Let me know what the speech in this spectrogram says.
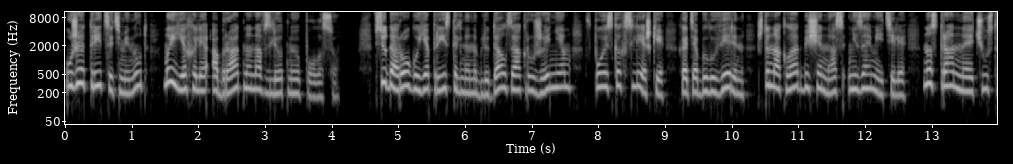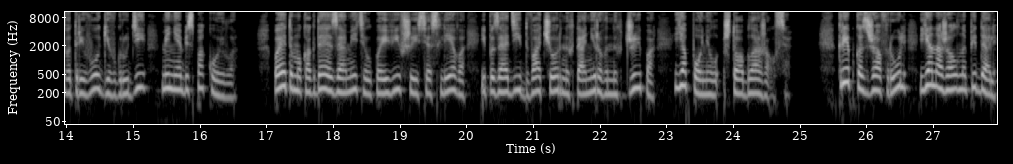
Уже 30 минут мы ехали обратно на взлетную полосу. Всю дорогу я пристально наблюдал за окружением в поисках слежки, хотя был уверен, что на кладбище нас не заметили, но странное чувство тревоги в груди меня беспокоило. Поэтому, когда я заметил появившиеся слева и позади два черных тонированных джипа, я понял, что облажался. Крепко сжав руль, я нажал на педаль,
